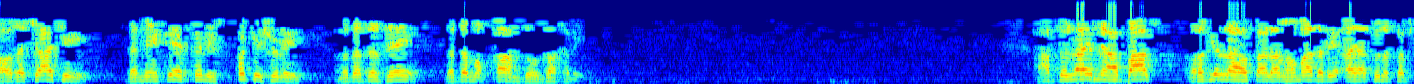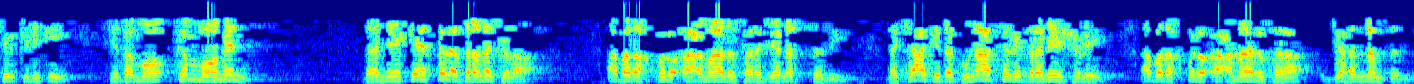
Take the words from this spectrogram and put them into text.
او د چا چې د نیکۍ تلې سپکې شولې نو د ده ځای د ده مقام دوزخ دی عبدالله ابن عباس رضی الله تعالی عنهما د دې آیاتونو تفسیر کې لیکي چې د کوم مؤمن د نیکۍ سله درنه شوله ابه د خپلو اعمالو سره جنت ته ځي د چا چې د ګناه سلې درنې شولې ابه د خپلو اعمالو سره جهنم ته ځي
